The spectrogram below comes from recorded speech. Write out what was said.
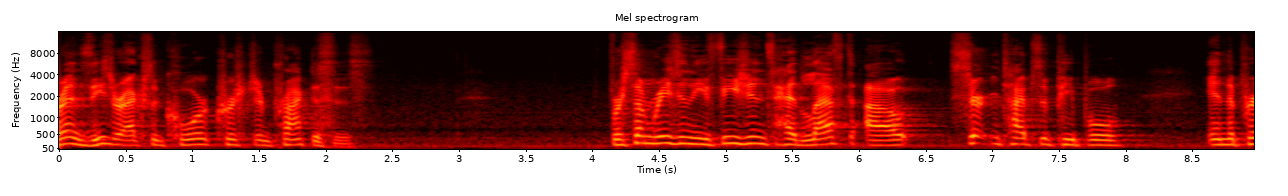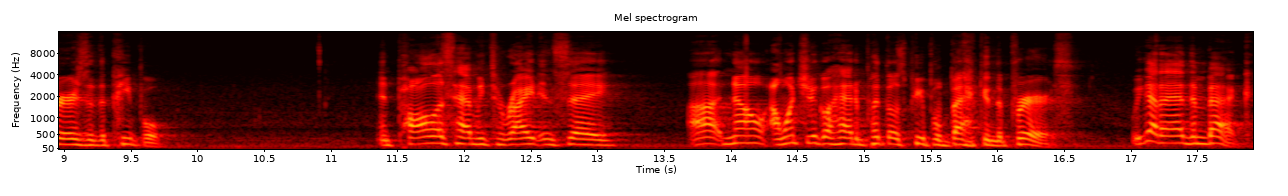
Friends, these are actually core Christian practices. For some reason, the Ephesians had left out certain types of people in the prayers of the people. And Paul is having to write and say, uh, No, I want you to go ahead and put those people back in the prayers. We got to add them back.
